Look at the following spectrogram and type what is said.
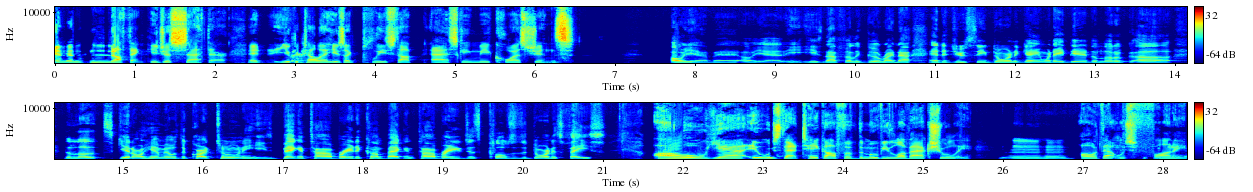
and then nothing. He just sat there. And you could tell that he's like, please stop asking me questions. Oh yeah, man. Oh yeah. He he's not feeling good right now. And did you see during the game when they did the little uh the little skit on him? It was the cartoon and he's begging Tom Brady to come back and Tom Brady just closes the door in his face. Oh yeah, it was that takeoff of the movie Love Actually. Mm-hmm. Oh, that was funny.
